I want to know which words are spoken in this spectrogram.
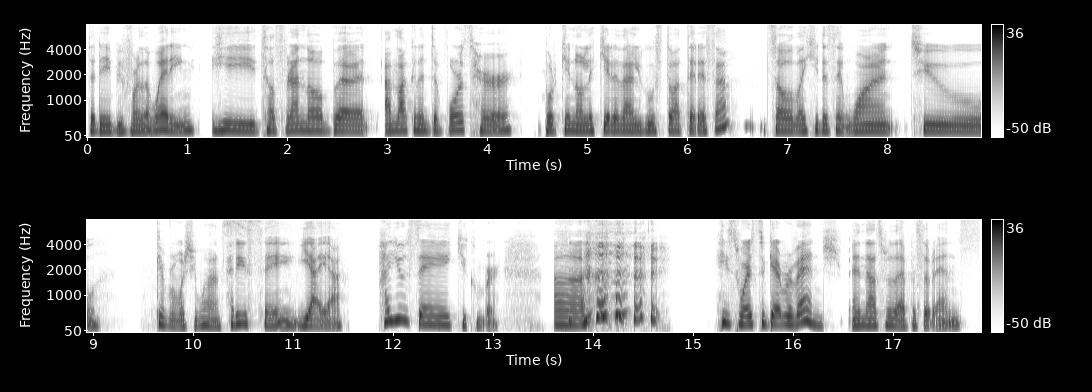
the day before the wedding. He tells Fernando, but I'm not going to divorce her porque no le quiere dar el gusto a Teresa. So like he doesn't want to Give her what she wants. how do you say? Yeah, yeah. How do you say cucumber? Uh, he swears to get revenge, and that's where the episode ends.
